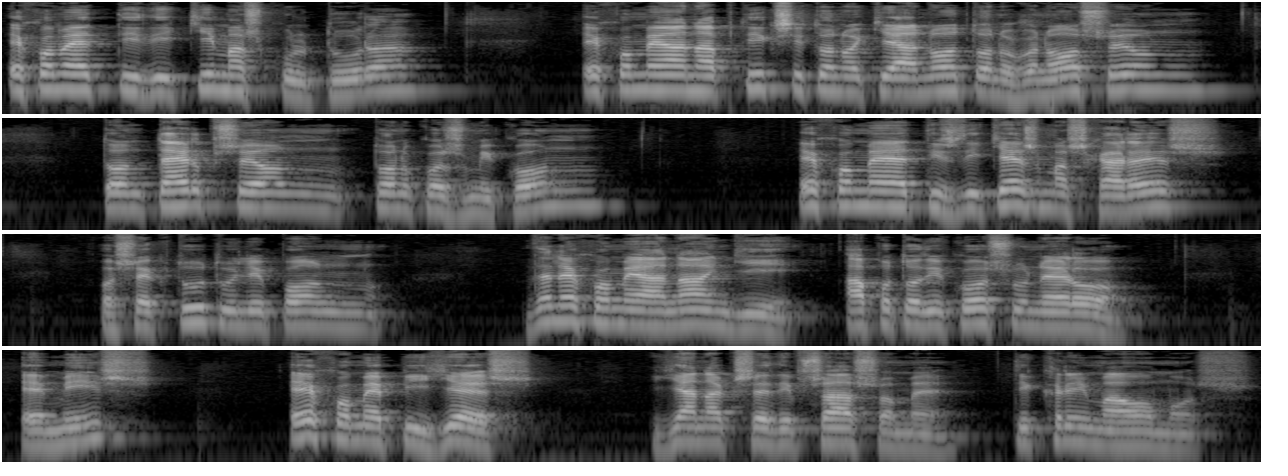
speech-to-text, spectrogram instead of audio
έχουμε τη δική μας κουλτούρα, έχουμε αναπτύξει τον ωκεανό των γνώσεων, των τέρψεων των κοσμικών, έχουμε τις δικές μας χαρές, ως εκ τούτου λοιπόν δεν έχουμε ανάγκη από το δικό σου νερό. Εμείς έχουμε πηγές για να ξεδιψάσουμε, τι κρίμα όμως.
